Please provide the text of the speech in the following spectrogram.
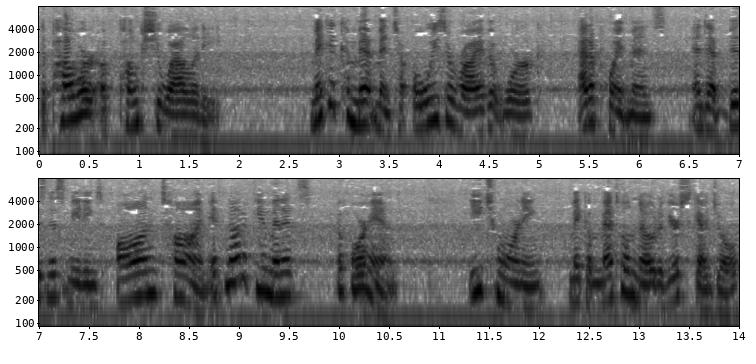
The power of punctuality. Make a commitment to always arrive at work, at appointments, and at business meetings on time, if not a few minutes beforehand. Each morning, make a mental note of your schedule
